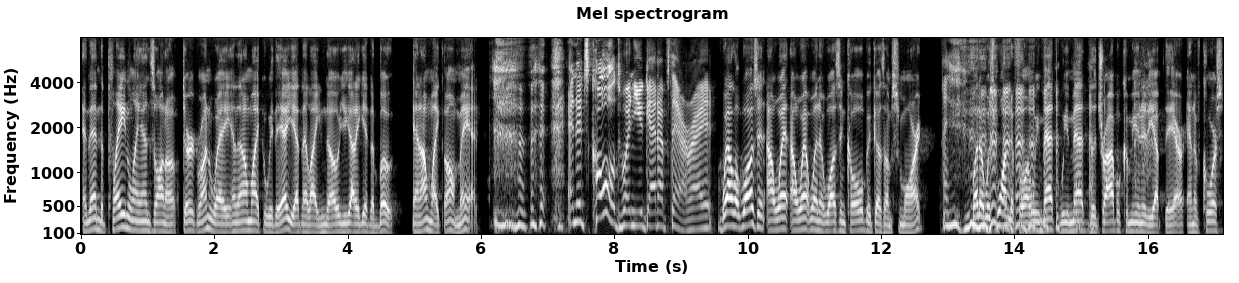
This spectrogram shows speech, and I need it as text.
And then the plane lands on a dirt runway. And then I'm like, are we there yet? And they're like, no, you got to get in a boat. And I'm like, oh man. and it's cold when you get up there, right? Well, it wasn't. I went I went when it wasn't cold because I'm smart. but it was wonderful. And we met we met the tribal community up there. And of course,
